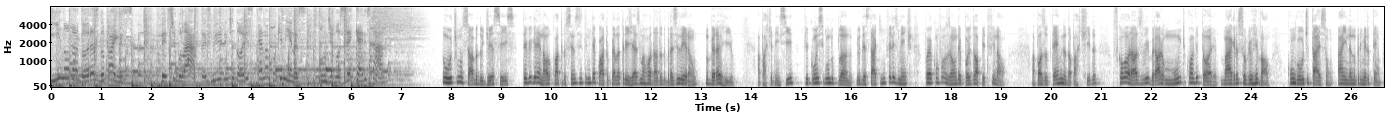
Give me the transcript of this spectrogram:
e inovadoras do país. Vestibular 2022 é na PUC Minas, onde você quer estar. No último sábado, dia 6, teve Grenal 434 pela trigésima rodada do Brasileirão, no Beira-Rio. A partida em si ficou em segundo plano e o destaque, infelizmente, foi a confusão depois do apito final. Após o término da partida, os colorados vibraram muito com a vitória, magra sobre o rival, com gol de Tyson, ainda no primeiro tempo.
